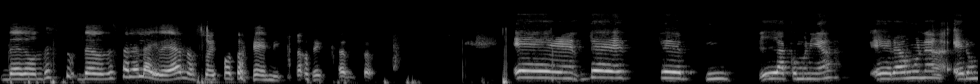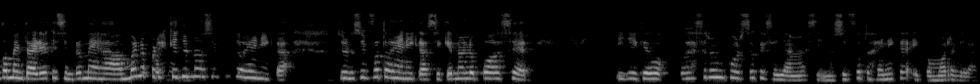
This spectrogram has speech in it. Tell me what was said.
¿de dónde, ¿De dónde sale la idea? No soy fotogénica, me encantó. Eh, de, de mm, la comunidad era una era un comentario que siempre me dejaban, bueno, pero es que yo no soy fotogénica, yo no soy fotogénica, así que no lo puedo hacer. Y dije, voy a hacer un curso que se llama así, no soy fotogénica y cómo arreglar.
